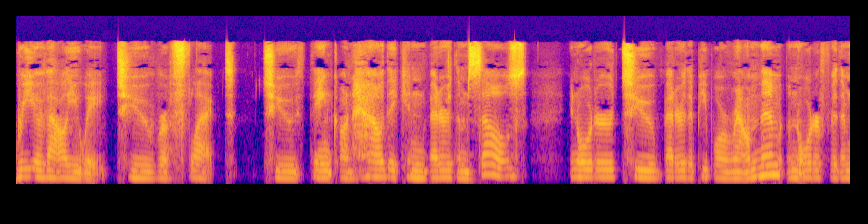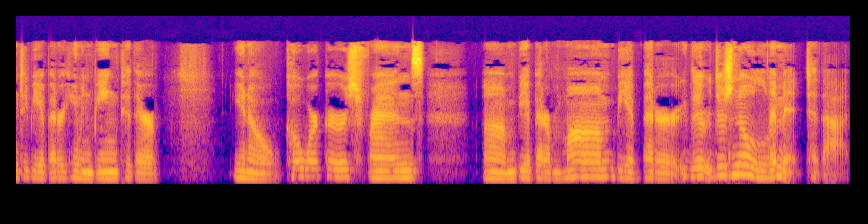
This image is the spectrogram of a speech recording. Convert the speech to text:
reevaluate, to reflect, to think on how they can better themselves in order to better the people around them, in order for them to be a better human being to their, you know, coworkers, friends, um, be a better mom, be a better, there, there's no limit to that,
